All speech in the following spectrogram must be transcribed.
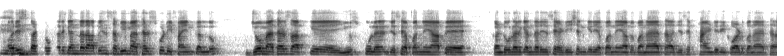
और इस कंट्रोलर के अंदर आप इन सभी मेथड्स को डिफाइन कर लो। जो मेथड्स आपके यूजफुल हैं जैसे अपन ने यहाँ पे कंट्रोलर के अंदर जैसे एडिशन के लिए अपन ने यहाँ पे बनाया था जैसे फाइंड रिकॉर्ड बनाया था।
